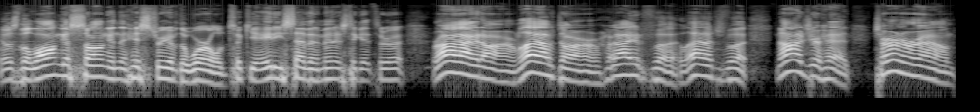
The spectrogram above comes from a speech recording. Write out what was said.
It was the longest song in the history of the world. Took you 87 minutes to get through it. Right arm, left arm, right foot, left foot. Nod your head. Turn around.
